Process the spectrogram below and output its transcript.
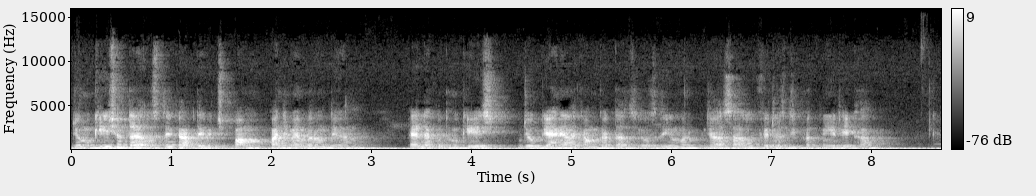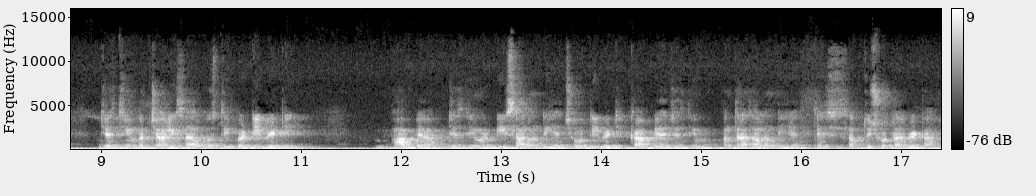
ਜੋ ਮੁਕੇਸ਼ ਹੁੰਦਾ ਹੈ ਉਸ ਦੇ ਘਰ ਦੇ ਵਿੱਚ ਪੰਜ ਪੰਜ ਮੈਂਬਰ ਹੁੰਦੇ ਹਨ। ਪਹਿਲਾ ਖੁਦ ਮੁਕੇਸ਼, ਜੋ ਗਹਿਣਿਆਂ ਦਾ ਕੰਮ ਕਰਦਾ ਸੀ ਉਸ ਦੀ ਉਮਰ 50 ਸਾਲ, ਫਿਰ ਉਸ ਦੀ ਪਤਨੀ ਰੇਖਾ ਜਿਸ ਦੀ ਉਮਰ 40 ਸਾਲ ਉਸ ਦੀ ਵੱਡੀ ਬੇਟੀ ਭਾਵਿਆ ਜਿਸ ਦੀ ਉਮਰ 20 ਸਾਲ ਹੁੰਦੀ ਹੈ, ਛੋਟੀ ਬੇਟੀ ਕਾਵਿਆ ਜਿਸ ਦੀ ਉਮਰ 15 ਸਾਲ ਹੁੰਦੀ ਹੈ ਤੇ ਸਭ ਤੋਂ ਛੋਟਾ ਬੇਟਾ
